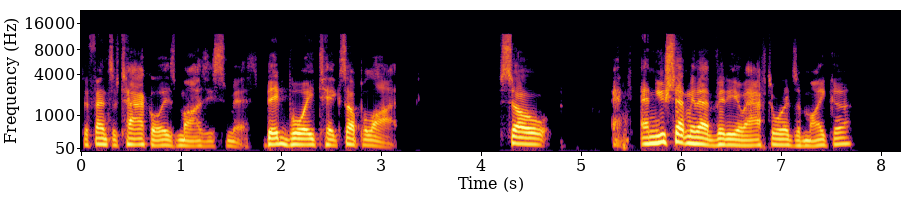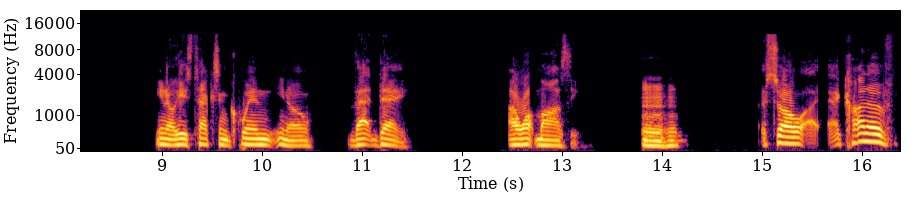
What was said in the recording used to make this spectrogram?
defensive tackle is mazi smith. Big boy takes up a lot. So and, and you sent me that video afterwards of micah you know he's texting quinn you know that day i want mazi Mhm. so I, I kind of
